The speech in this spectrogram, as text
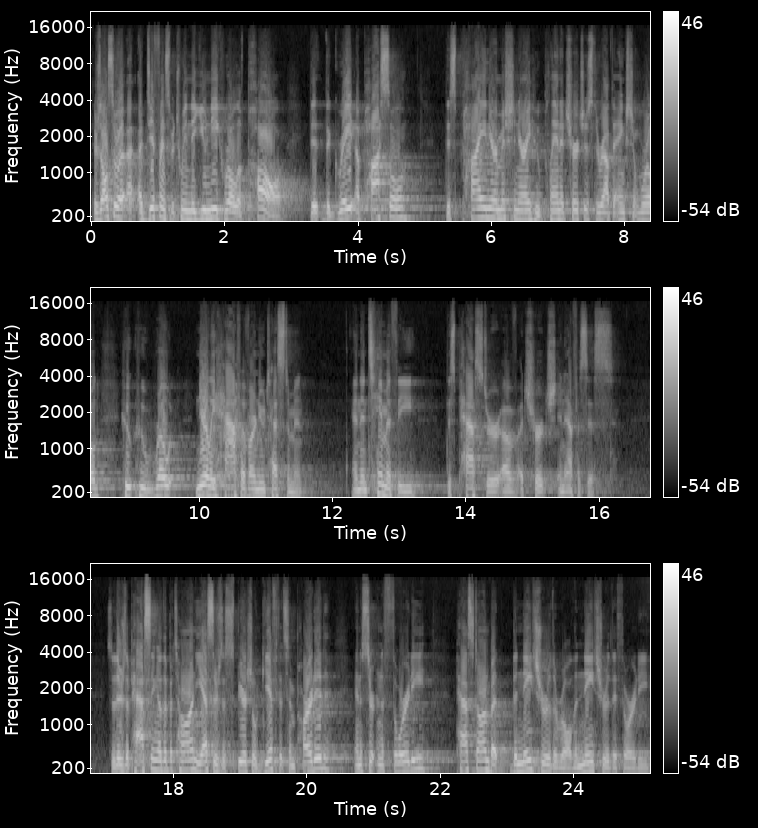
there's also a, a difference between the unique role of Paul, the, the great apostle, this pioneer missionary who planted churches throughout the ancient world, who, who wrote nearly half of our New Testament, and then Timothy, this pastor of a church in Ephesus. So there's a passing of the baton. Yes, there's a spiritual gift that's imparted and a certain authority passed on, but the nature of the role, the nature of the authority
